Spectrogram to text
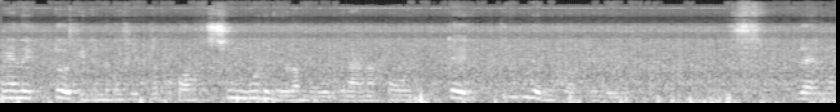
ഞാൻ ഇട്ട് നോക്കിയിട്ടുണ്ട് പക്ഷേ ഇട്ട് കുറച്ചും കൂടി നീളം കൂടുതലാണ്. അപ്പോൾ ഒറ്റ കൂടി കുറച്ച് വരും ഇതങ്ങ്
